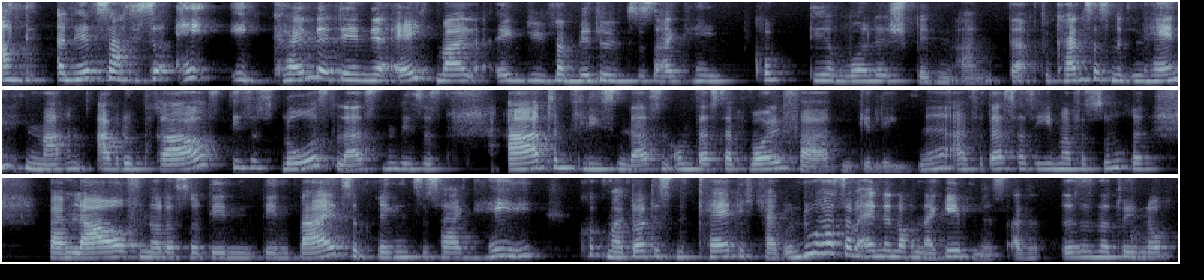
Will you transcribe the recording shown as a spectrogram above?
Und, und, jetzt dachte ich so, hey, ich könnte denen ja echt mal irgendwie vermitteln, zu sagen, hey, guck dir Wolle-Spinnen an. Da, du kannst das mit den Händen machen, aber du brauchst dieses Loslassen, dieses Atem fließen lassen, um dass der Wollfaden gelingt. Ne? Also das, was ich immer versuche, beim Laufen oder so, den, den beizubringen, zu sagen, hey, guck mal, dort ist eine Tätigkeit und du hast am Ende noch ein Ergebnis. Also das ist natürlich noch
